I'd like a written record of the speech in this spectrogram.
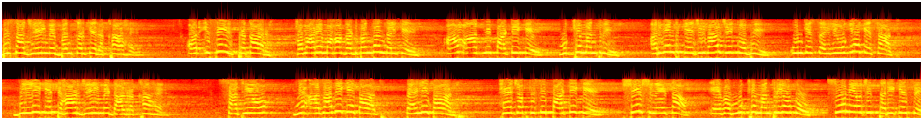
बिरसा जेल में बंद करके रखा है। और इसी प्रकार हमारे महागठबंधन दल के, आम आदमी पार्टी के मुख्यमंत्री अरविंद केजरीवाल जी को भी उनके सहयोगियों के साथ दिल्ली के तिहाड़ जेल में डाल रखा है। साथियों, ये आज़ादी के बाद पहली बार है जब किसी पार्टी के शीर्ष नेता एवं मुख्यमंत्रियों को सुनियोजित तरीके से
